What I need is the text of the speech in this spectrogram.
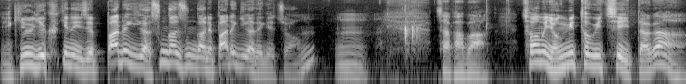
예, 기울기의 크기는 이제 빠르기가 순간순간에 빠르기가 되겠죠. 음. 자, 봐봐. 처음에 0m 위치에 있다가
